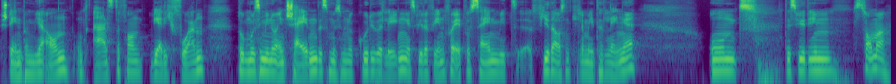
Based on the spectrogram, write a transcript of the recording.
stehen bei mir an und eins davon werde ich fahren. Da muss ich mich noch entscheiden, das muss ich mir noch gut überlegen. Es wird auf jeden Fall etwas sein mit 4000 Kilometer Länge und das wird im Sommer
